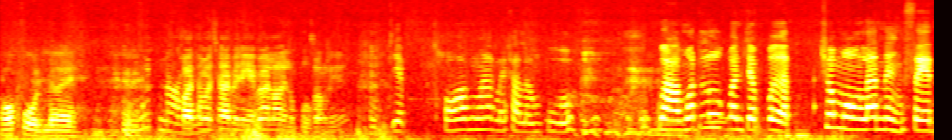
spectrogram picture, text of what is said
หัวปูดเลย นิดหน่อยคลอดธรรมชาติเป็นยังไงบ้างเล่าให้หลวงปู่ฟังดิเจ็บท้องมากเลยค่ะหลวงปู่ กว่ามดลูกมันจะเปิดชั่วโมงละหนึ่งเซน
